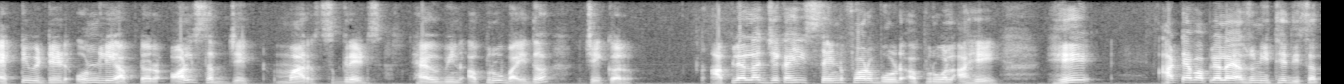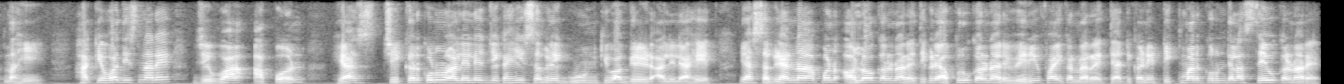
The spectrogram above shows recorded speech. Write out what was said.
activated only after all subject marks grades have been approve by the checker. आपल्याला जे काही सेंड फॉर बोर्ड अप्रुव्हल आहे हे हा टॅब आपल्याला अजून इथे दिसत नाही. हा केव्हा दिसणार आहे? जेव्हा आपण ह्या चेकरकडून आलेले जे काही सगळे गुण किंवा ग्रेड आलेले आहेत या सगळ्यांना आपण अलो करणार आहे तिकडे अप्रूव्ह करणार आहे व्हेरीफाय करणार आहे त्या ठिकाणी टिकमार्क करून त्याला सेव्ह करणार आहे.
